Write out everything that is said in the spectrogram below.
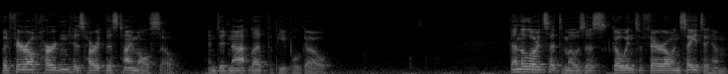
But Pharaoh hardened his heart this time also, and did not let the people go. Then the Lord said to Moses, Go into Pharaoh and say to him,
